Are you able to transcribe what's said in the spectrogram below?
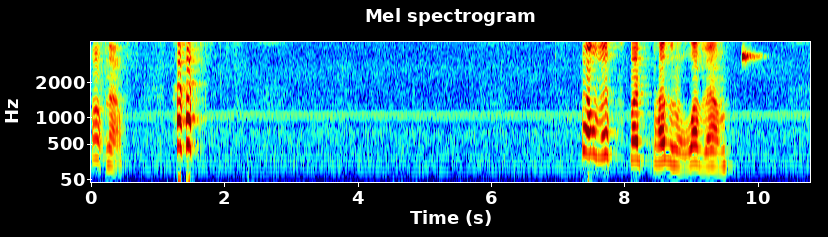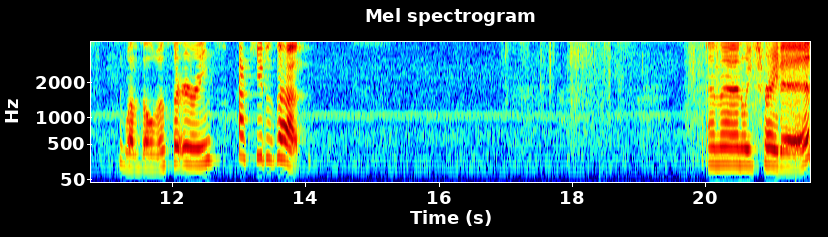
Oh, no. Elvis. My husband will love them. He loves Elvis. Their earrings. How cute is that? And then we traded.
